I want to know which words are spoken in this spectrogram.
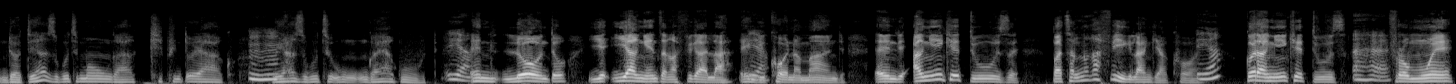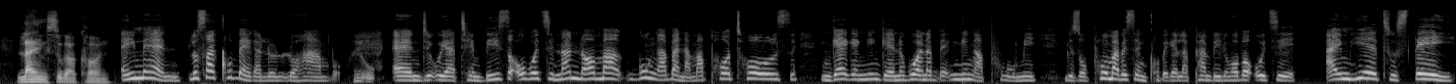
ndoda yazi ukuthi mawungakhipha into yakho uyazi ukuthi u- ungaya kude Yeah. and lonto iya- iyangenza ngafika la engikhona manje. And angikho eduze but angakafiki la ngiyakhona. Yeah. Kodwa ngikho eduze Aha. from where la ngisuka khona Amen. Lusaqhubeka lo lo hambo. And uyathembisa ukuthi nanoma kungaba nama potholes ngeke ngingene kuona be- ngingaphumi. Ngizophuma bese ngiqhubekela phambili ngoba uthi I'm here to stay.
